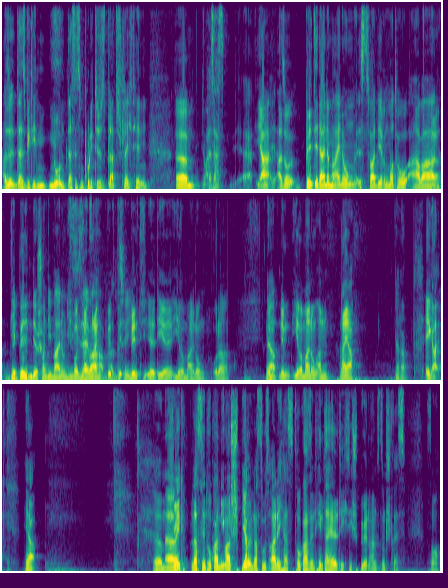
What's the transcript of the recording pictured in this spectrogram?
also das ist wirklich nur, das ist ein politisches Blatt schlechthin. Ähm, du sagst, ja, also bild dir deine Meinung, ist zwar deren Motto, aber ja, die bilden dir schon die Meinung, die sie selber sagen, haben. Also bild dir ihre Meinung oder nimm, ja. nimm ihre Meinung an. Naja, Genau. Egal. Ja. Ähm, ähm, Craig, lass den Drucker niemals spüren, ja. dass du es eilig hast. Drucker sind hinterhältig, sie spüren Angst und Stress. So.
